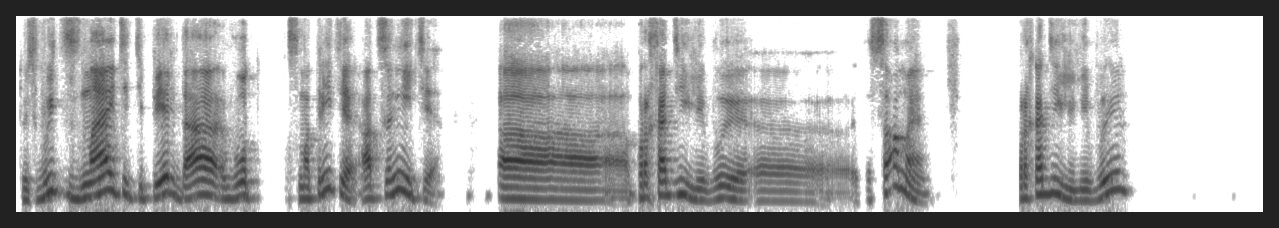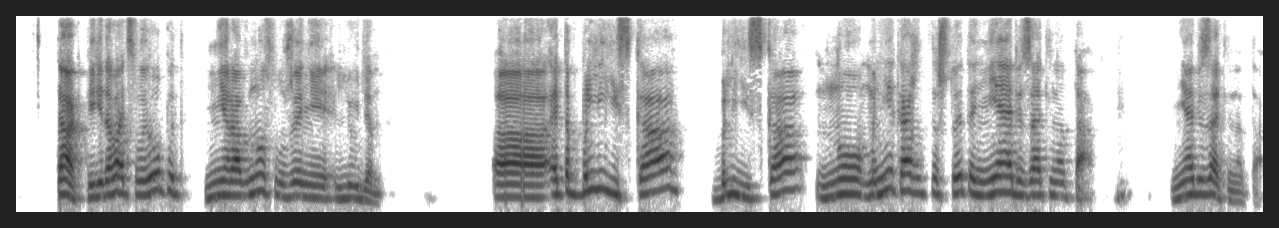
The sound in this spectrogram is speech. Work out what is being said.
То есть вы знаете теперь, да, вот смотрите, оцените, э, проходили вы э, это самое, проходили ли вы. Так, передавать свой опыт не равно служение людям. Э, это близко, близко, но мне кажется, что это не обязательно так. Не обязательно так.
